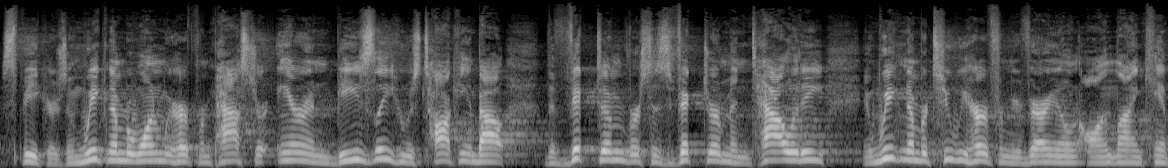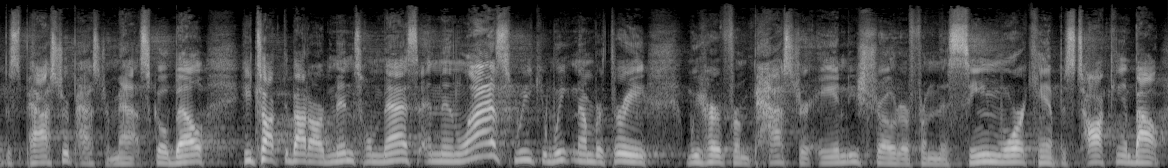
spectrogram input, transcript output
speakers. In week number one, we heard from Pastor Aaron Beasley, who was talking about the victim versus victor mentality. In week number two, we heard from your very own online campus pastor, Pastor Matt Scobell. He talked about our mental mess. And then last week, in week number three, we heard from Pastor Andy Schroeder from the Seymour campus talking about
